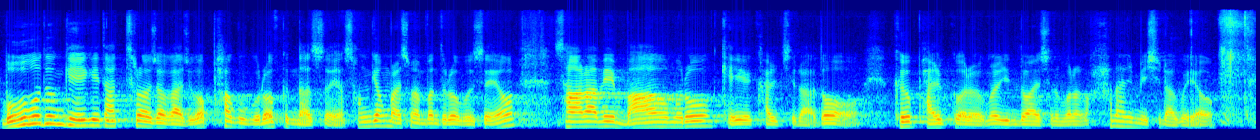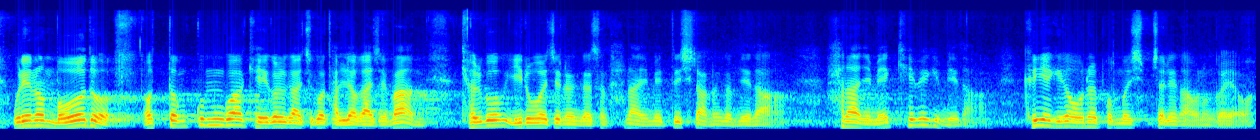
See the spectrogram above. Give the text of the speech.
모든 계획이 다 틀어져 가지고 파국으로 끝났어요. 성경 말씀 한번 들어보세요. 사람이 마음으로 계획할지라도 그 발걸음을 인도하시는 분은 하나님이시라고요. 우리는 모두 어떤 꿈과 계획을 가지고 달려가지만 결국 이루어지는 것은 하나님의 뜻 이라는 겁니다. 하나님의 계획입니다. 그 얘기가 오늘 본문 10절에 나오는 거예요.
